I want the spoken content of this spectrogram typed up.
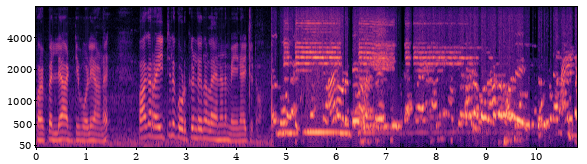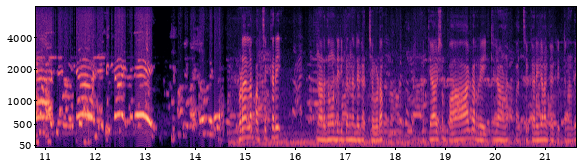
കുഴപ്പമില്ല അടിപൊളിയാണ്. പാക റേറ്റിൽ കൊടുക്കുന്നുണ്ട് എന്നുള്ളത് തന്നെയാണ് മെയിനായിട്ട് കേട്ടോ. ഇവിടെ നല്ല പച്ചക്കറി നടന്നുകൊണ്ടിരിക്കുന്നുണ്ട് കച്ചവടം. അത്യാവശ്യം പാക റേറ്റിലാണ് പച്ചക്കറികളൊക്കെ കിട്ടുന്നത്.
